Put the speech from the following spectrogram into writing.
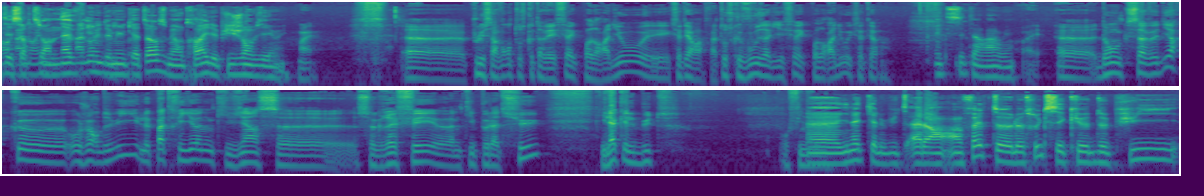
an- est an sorti en avril demi, 2014, mais on travaille depuis janvier. Oui. Euh, plus avant tout ce que tu avais fait avec Pod Radio, et etc. Enfin, tout ce que vous aviez fait avec Pod Radio, etc. Etc. Oui. Ouais. Euh, donc ça veut dire que aujourd'hui le Patreon qui vient se, se greffer euh, un petit peu là-dessus, il a quel but au final? Euh, il a quel but? Alors en fait, le truc c'est que depuis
